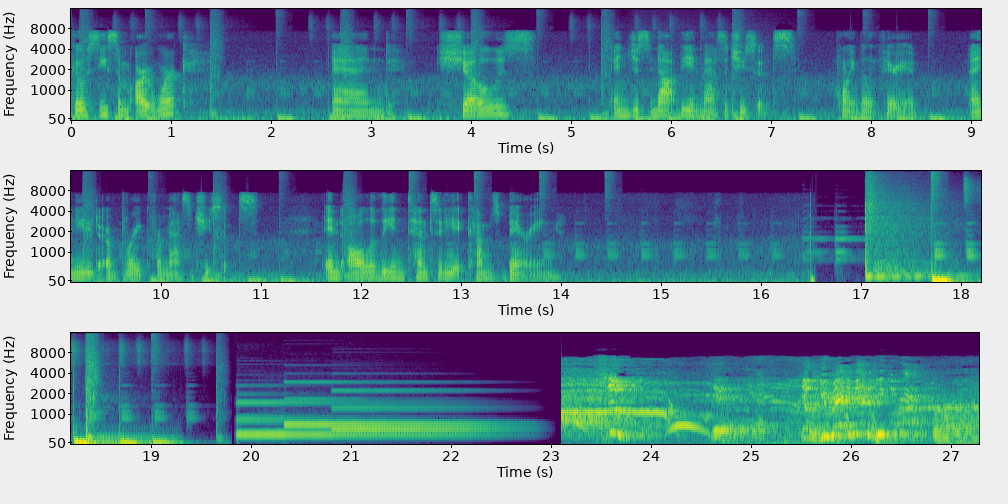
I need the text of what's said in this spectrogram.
go see some artwork and shows and just not be in Massachusetts. Point blank, period. I needed a break from Massachusetts and all of the intensity it comes bearing. Yeah. Yo, you ready, man? People ready?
